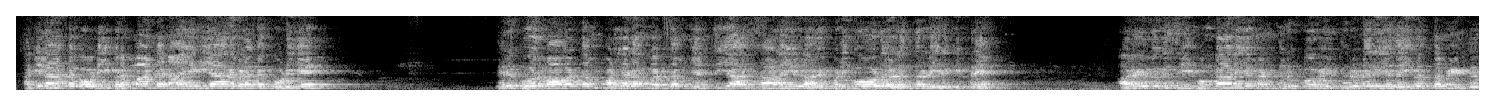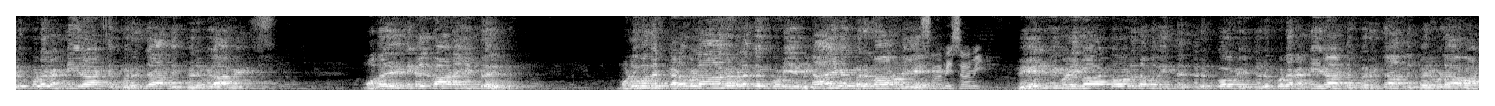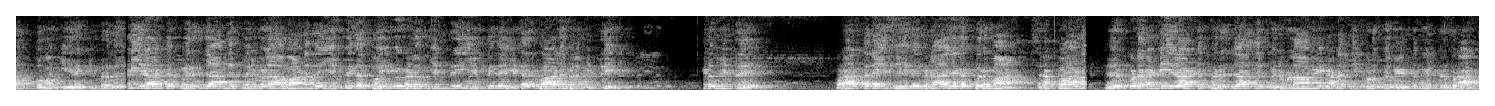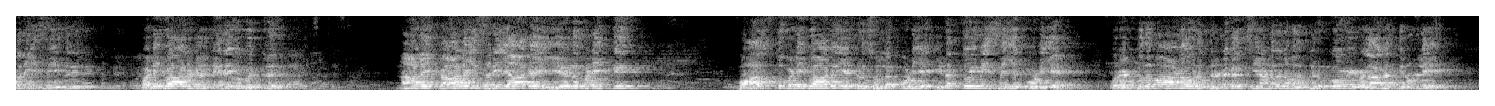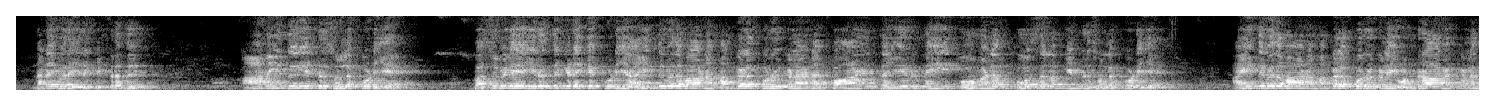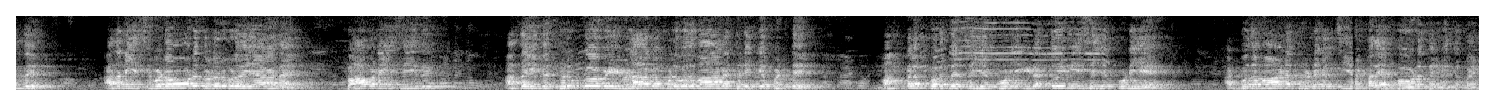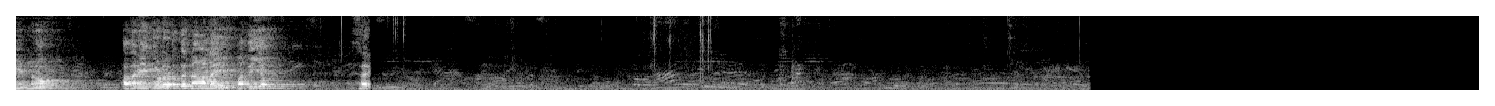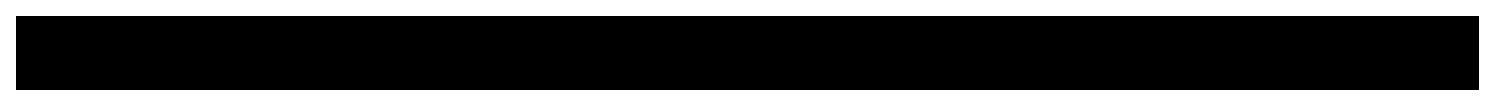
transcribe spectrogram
அகிலாண்ட கோடி பிரம்மாண்ட நாயகியாக விளங்கக்கூடிய திருப்பூர் மாவட்டம் பல்லடம் வட்டம் எம்ஜிஆர் சாலையில் அருள்படிவோடு எழுந்தருளி இருக்கின்றேன். அருள்மிகு ஸ்ரீ பொங்காளியம்மன் திருக்கோவில் திருநெறிய தெய்வத்தமிழ் திருக்குடல் அந்நீராட்டு பெருஞ்சாந்தி பெருவிழாவில் முதல் நிகழ்வான இன்று முழுவதற் கடவுளாக விளங்கக்கூடிய விநாயகப் பெருமானுடைய வேள்வி வழிபாட்டோடு நமது இந்த திருக்கோவில் திருக்குட நன்னீராட்டு பெருஞ்சாந்து பெருவிழாவானது துவங்கி இருக்கின்றது. நன்னீராட்டு பெருஞ்சாந்து பெருவிழாவானது எவ்வித தொய்வுகளும் இன்றி எவ்வித இடர்பாடுகளும் இன்றி வேண்டும் என்று பிரார்த்தனை செய்து விநாயகப் பெருமான் சிறப்பான திருக்குட நன்னீராட்டு பெருஞ்சாந்து பெருவிழாவை நடத்தி கொடுக்க வேண்டும் என்று பிரார்த்தனை செய்து வழிபாடுகள் நிறைவு பெற்று நாளை காலை சரியாக ஏழு மணிக்கு வாஸ்து வழிபாடு என்று சொல்லக்கூடிய இட தூய்மை செய்யக்கூடிய ஒரு அற்புதமான ஒரு திருநிகழ்ச்சியானது நமது திருக்கோவில் வளாகத்தினுள்ளே நடைபெற இருக்கின்றது. ஆனைந்து என்று சொல்லக்கூடிய பசுவிலே இருந்து கிடைக்கக்கூடிய ஐந்து விதமான மங்களப் பொருட்களான பால் தயிர் நெய் கோமளம் கோசலம் என்று சொல்லக்கூடிய ஐந்து விதமான மங்களப் பொருட்களை ஒன்றாக கலந்து அதனை சிவனோடு தொடர்புடையாக பாவனை செய்து அந்த இந்த திருக்கோவில் விளாகம் முழுவதுமாக தெளிக்கப்பட்டு மங்களம் பொருந்த செய்யக்கூடிய இட தூய்மை செய்யக்கூடிய அற்புதமான திருநிகழ்ச்சி என்பதை அன்போடு தெரிவித்துக் கொள்கின்றோம். அதனைத் தொடர்ந்து நாளை மதியம்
